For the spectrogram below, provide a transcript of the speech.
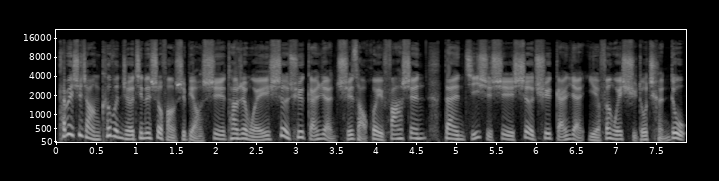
台北市长柯文哲今天受访时表示，他认为社区感染迟早会发生，但即使是社区感染，也分为许多程度。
